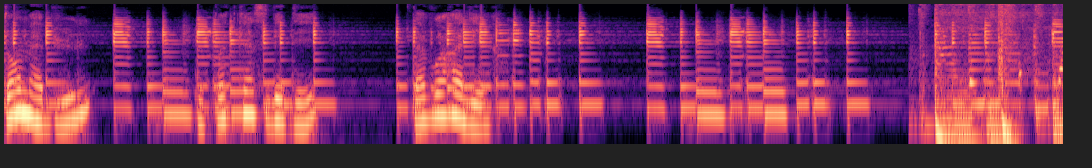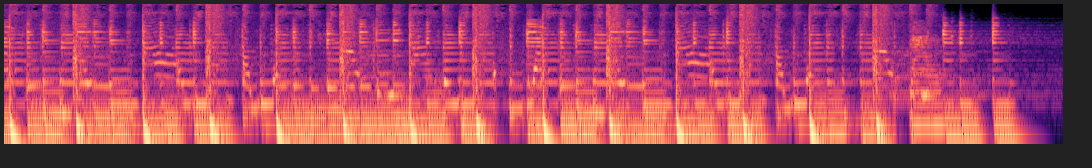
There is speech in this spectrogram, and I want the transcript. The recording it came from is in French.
Dans ma bulle, le podcast BD, d'avoir à lire.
